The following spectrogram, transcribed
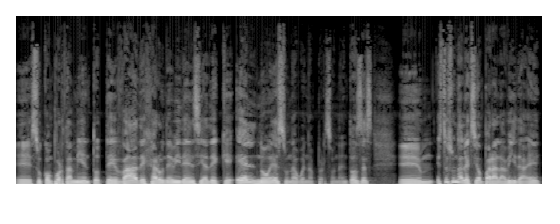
eh, su comportamiento te va a dejar una evidencia de que él no es una buena persona. Entonces, em, esto es una lección para la vida. ¿eh?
